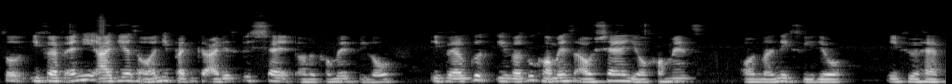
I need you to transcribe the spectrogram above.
so if you have any ideas or any practical ideas please share it on the comments below. If you have good if you have good comments I'll share your comments on my next video if you have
